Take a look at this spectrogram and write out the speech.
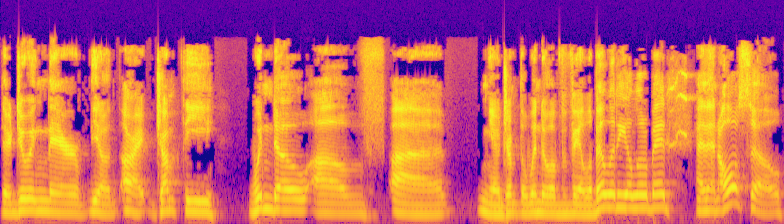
they're doing their you know all right jump the window of uh you know jump the window of availability a little bit. And then also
